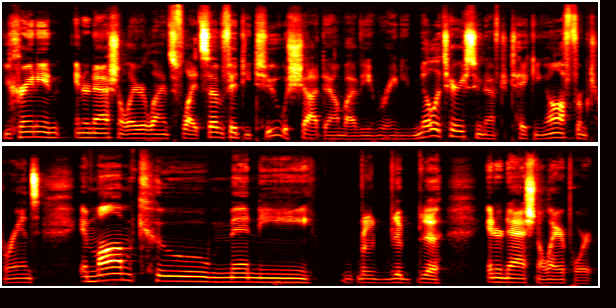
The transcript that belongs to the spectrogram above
Ukrainian International Airlines Flight 752 was shot down by the Iranian military soon after taking off from Tehran's Imam Khomeini International Airport.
